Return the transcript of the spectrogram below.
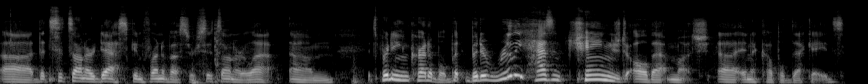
uh, that sits on our desk in front of us or sits on our lap. Um, it's pretty incredible, but but it really hasn't changed all that much uh, in a couple decades.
